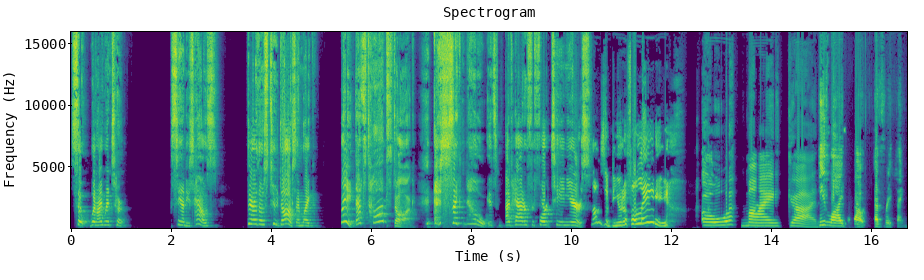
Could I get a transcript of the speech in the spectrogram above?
So when I went to Sandy's house, there are those two dogs. I'm like, wait, that's Tom's dog. And she's like, no, it's I've had her for 14 years. Mom's a beautiful lady. oh my God. He lied about everything.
